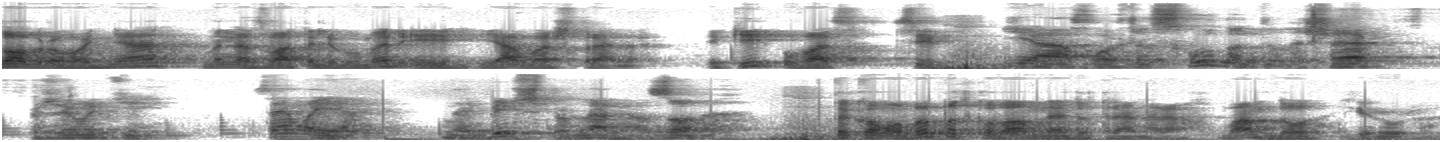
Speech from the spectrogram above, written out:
Доброго дня! Мене звати Любомир і я ваш тренер. Які у вас цілі? Я хочу схуднути лише в животі. Це моя найбільш проблемна зона. В такому випадку вам не до тренера, вам до хірурга.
